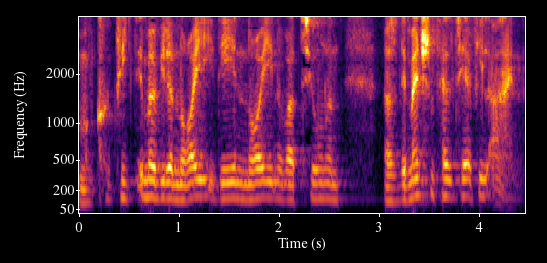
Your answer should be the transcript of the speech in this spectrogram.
man kriegt immer wieder neue Ideen, neue Innovationen. Also den Menschen fällt sehr viel ein.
